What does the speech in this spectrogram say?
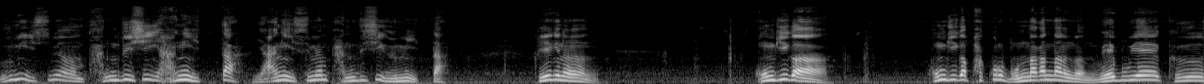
음이 있으면 반드시 양이 있다. 양이 있으면 반드시 음이 있다. 그 얘기는 공기가 공기가 밖으로 못 나간다는 건 외부에 그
